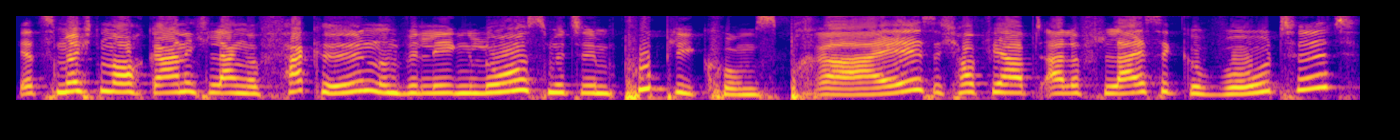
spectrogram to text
Jetzt möchten wir auch gar nicht lange fackeln und wir legen los mit dem Publikumspreis. Ich hoffe, ihr habt alle fleißig gewotet.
